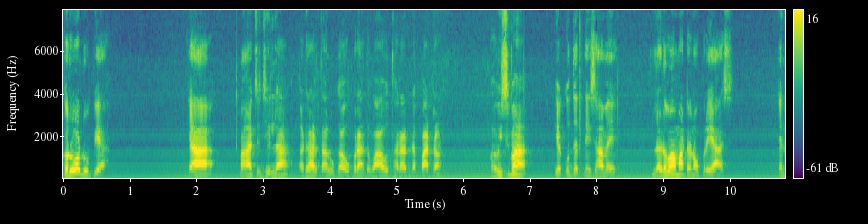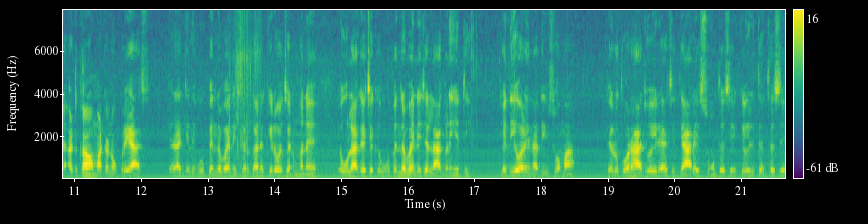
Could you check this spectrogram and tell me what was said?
કરોડ રૂપિયા આ પાંચ જિલ્લા, અઢાર તાલુકા ઉપરાંત વાવ થરાદ ને પાટણ ભવિષ્યમાં એ કુદરતની સામે લડવા માટેનો પ્રયાસ, એને અટકાવવા માટેનો પ્રયાસ એ રાજ્યની ભૂપેન્દ્રભાઈની સરકારે કર્યો છે અને મને એવું લાગે છે કે ભૂપેન્દ્રભાઈની જે લાગણી હતી કે દિવાળીના દિવસોમાં ખેડૂતો રાહ જોઈ રહ્યા છે, ત્યારે શું થશે, કેવી રીતે થશે,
